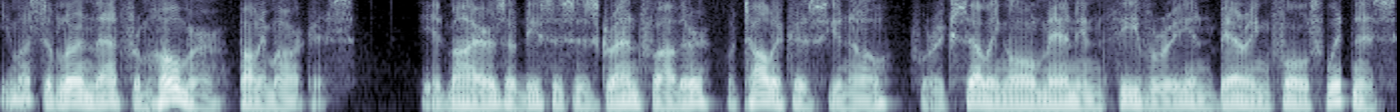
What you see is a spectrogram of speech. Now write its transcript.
you must have learned that from Homer, Polemarchus. He admires Odysseus's grandfather, Autolycus, you know, for excelling all men in thievery and bearing false witness.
